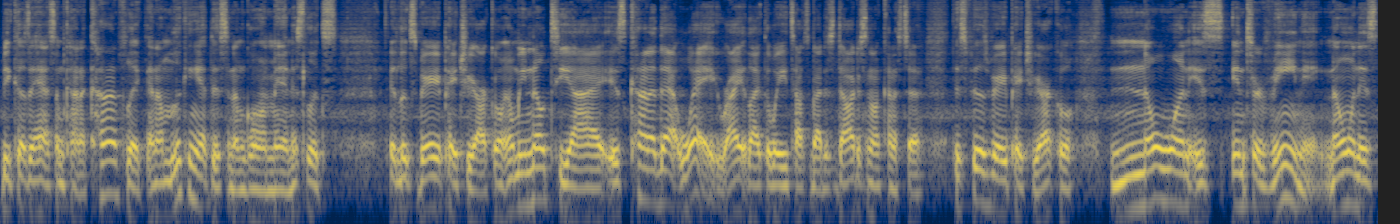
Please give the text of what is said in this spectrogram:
because they had some kind of conflict. And I'm looking at this and I'm going, man, this looks it looks very patriarchal, and we know T.I. is kind of that way, right? Like the way he talks about his daughters and all kind of stuff. This feels very patriarchal. No one is intervening. No one is.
